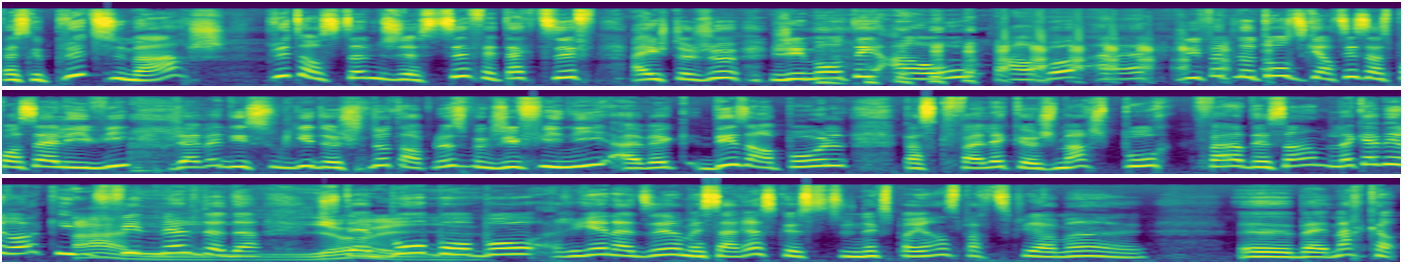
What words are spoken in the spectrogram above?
Parce que plus tu marches, plus ton système digestif est actif. Hey, je te jure, j'ai monté en haut, en bas. j'ai fait le tour du quartier, ça se passait à Lévis. J'avais des souliers de chenoute en plus, fait que j'ai fini avec des ampoules parce qu'il fallait que je marche pour faire descendre la caméra qui me filmait le dedans. C'était beau, beau, beau, rien à dire, mais ça reste que c'est une expérience particulièrement euh, euh, ben, marquante.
